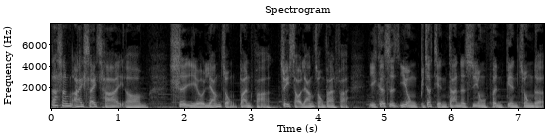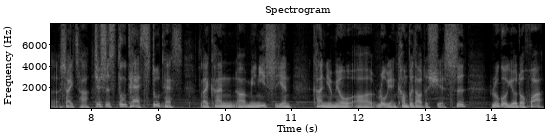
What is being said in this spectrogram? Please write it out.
大肠癌筛查，嗯，是有两种办法，最少两种办法，一个是用比较简单的，是用粪便中的筛查。就是 stool test，（stool test） 来看呃免疫实验，看有没有呃肉眼看不到的血丝，如果有的话，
